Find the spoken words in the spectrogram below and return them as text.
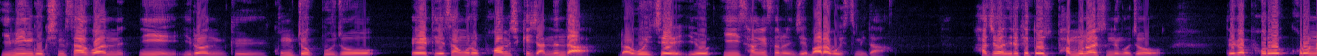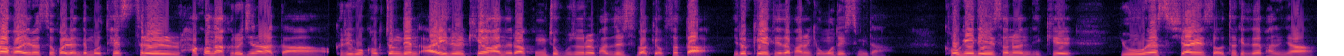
이민국 심사관이 이런 그 공적 부조의 대상으로 포함시키지 않는다 라고 이제 이 상에서는 이제 말하고 있습니다. 하지만 이렇게 또 반문할 수 있는 거죠. 내가 포로, 코로나 바이러스 관련된 뭐 테스트를 하거나 그러진 않았다. 그리고 걱정된 아이를 케어하느라 공적 부조를 받을 수밖에 없었다. 이렇게 대답하는 경우도 있습니다. 거기에 대해서는 이렇게 USCI에서 어떻게 대답하느냐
